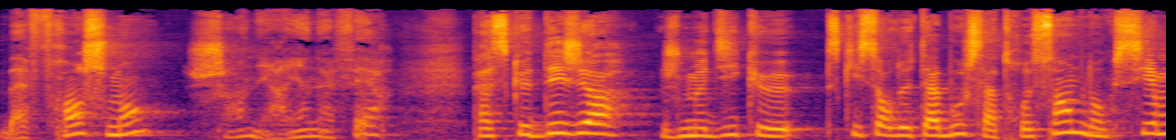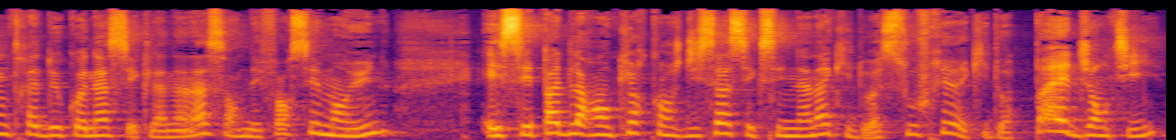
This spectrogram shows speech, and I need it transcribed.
bah franchement, j'en ai rien à faire. Parce que déjà, je me dis que ce qui sort de ta bouche, ça te ressemble. Donc si on me traite de connasse, c'est que la nana, ça en est forcément une. Et c'est pas de la rancœur quand je dis ça, c'est que c'est une nana qui doit souffrir et qui doit pas être gentille.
